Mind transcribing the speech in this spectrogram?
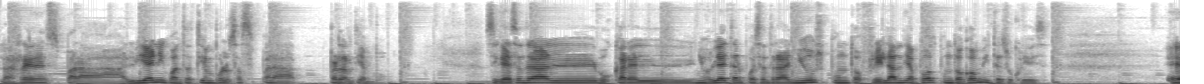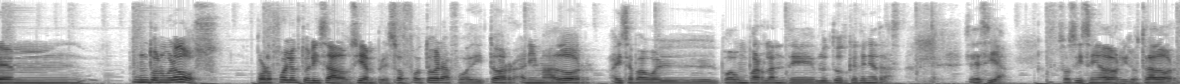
las redes para el bien y cuánto tiempo los haces para perder tiempo. Si quieres entrar al buscar el newsletter, puedes entrar a news.freelandiapod.com y te suscribís. Em, punto número 2. Portfolio actualizado, siempre. Sos fotógrafo, editor, animador. Ahí se apagó el, un parlante Bluetooth que tenía atrás. Se decía, sos diseñador, ilustrador,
